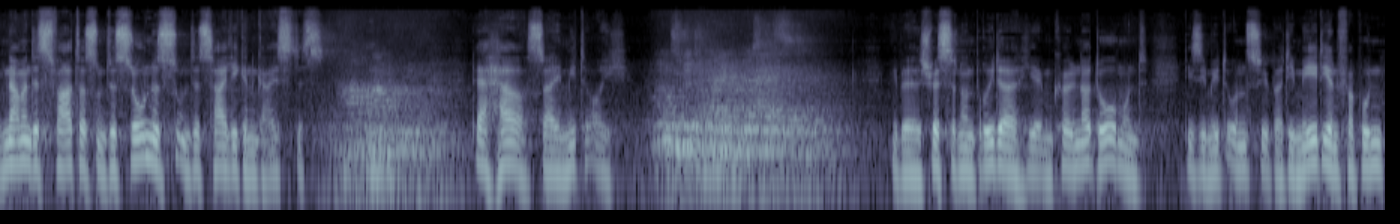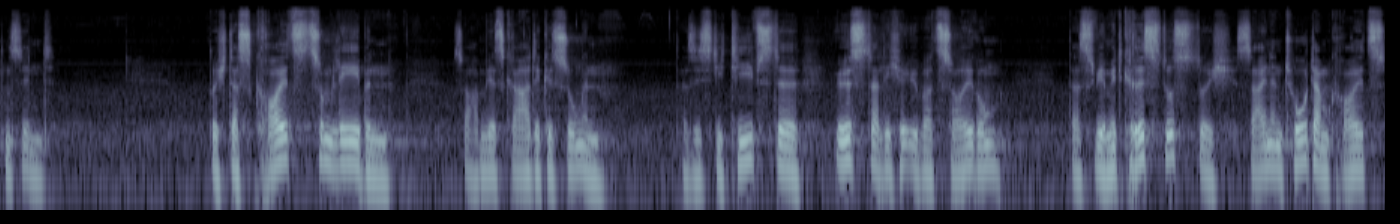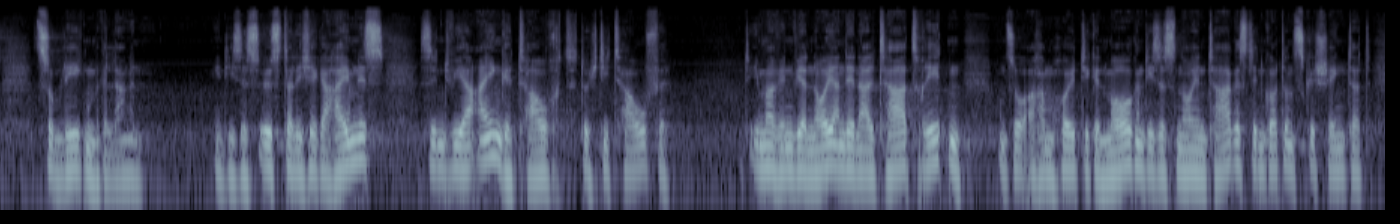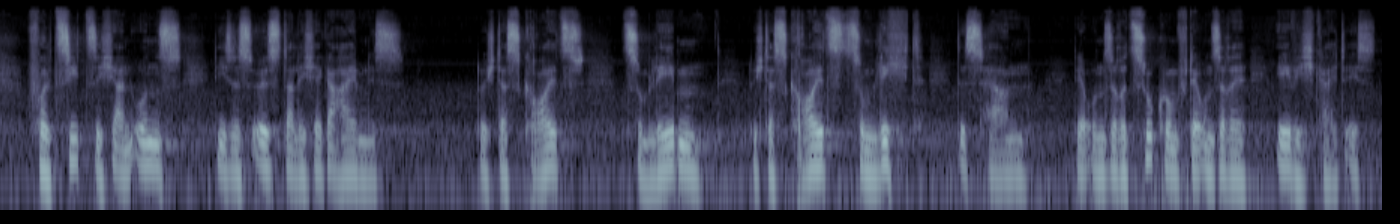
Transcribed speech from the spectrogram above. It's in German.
Im Namen des Vaters und des Sohnes und des Heiligen Geistes. Amen. Der Herr sei mit euch. Und mit. Liebe Schwestern und Brüder hier im Kölner Dom und die Sie mit uns über die Medien verbunden sind. Durch das Kreuz zum Leben, so haben wir es gerade gesungen, das ist die tiefste österliche Überzeugung, dass wir mit Christus durch seinen Tod am Kreuz zum Leben gelangen. In dieses österliche Geheimnis sind wir eingetaucht durch die Taufe. Und immer wenn wir neu an den Altar treten, und so auch am heutigen Morgen dieses neuen Tages, den Gott uns geschenkt hat, vollzieht sich an uns dieses österliche Geheimnis. Durch das Kreuz zum Leben, durch das Kreuz zum Licht des Herrn, der unsere Zukunft, der unsere Ewigkeit ist.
